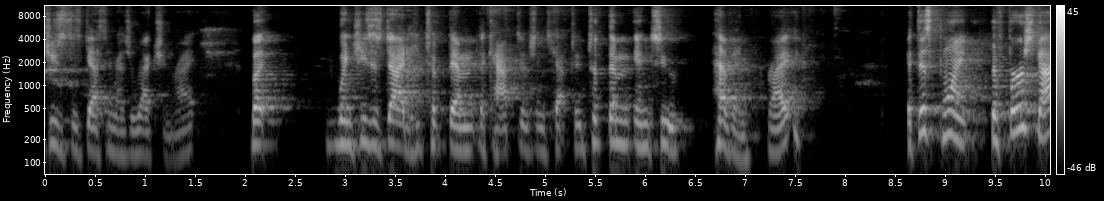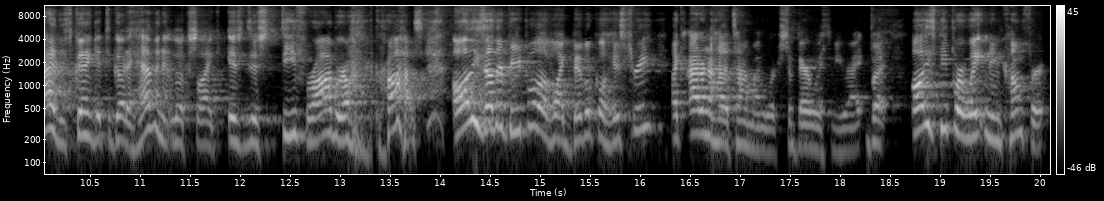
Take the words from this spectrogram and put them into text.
Jesus' death and resurrection, right? But when Jesus died, he took them, the captives and captivity, took them into heaven, right? At this point, the first guy that's going to get to go to heaven, it looks like, is this thief robber on the cross. All these other people of like biblical history, like I don't know how the timeline works, so bear with me, right? But all these people are waiting in comfort.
